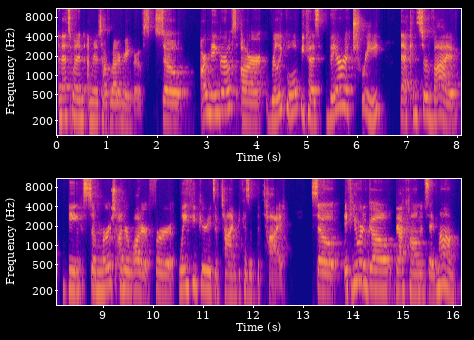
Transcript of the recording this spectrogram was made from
And that's when I'm going to talk about our mangroves. So, our mangroves are really cool because they are a tree that can survive being submerged underwater for lengthy periods of time because of the tide. So if you were to go back home and say, Mom,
